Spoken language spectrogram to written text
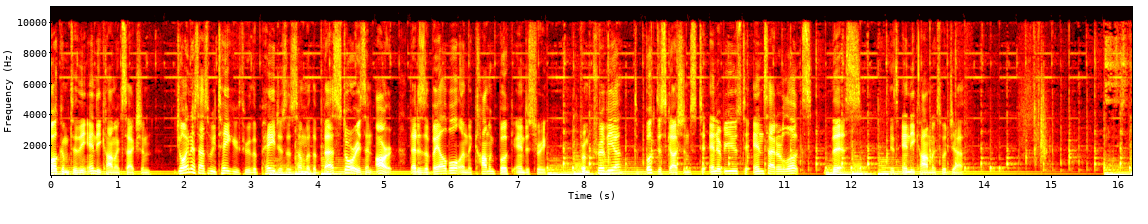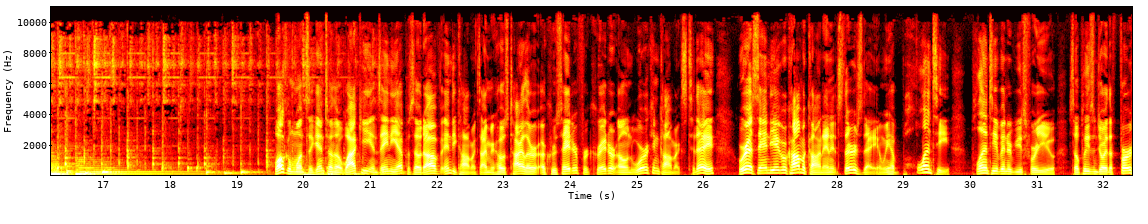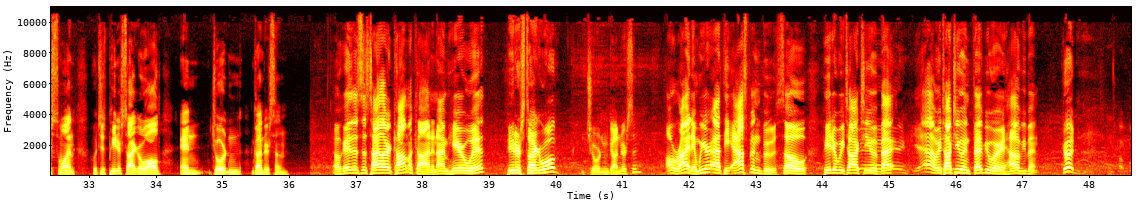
Welcome to the Indie Comics section. Join us as we take you through the pages of some of the best stories and art that is available in the comic book industry. From trivia to book discussions to interviews to insider looks, this is Indie Comics with Jeff. Welcome once again to another wacky and zany episode of Indie Comics. I'm your host, Tyler, a crusader for creator owned work in comics. Today, we're at San Diego Comic Con and it's Thursday, and we have plenty, plenty of interviews for you. So please enjoy the first one, which is Peter Steigerwald and Jordan Gunderson. Okay, this is Tyler at Comic Con, and I'm here with. Peter Steigerwald. Jordan Gunderson. All right, and we are at the Aspen booth. So, Peter, we talked to you back. Yeah, we talked to you in February. How have you been? Good.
